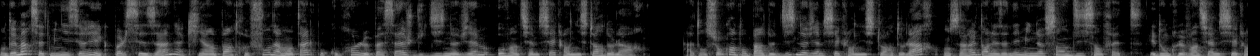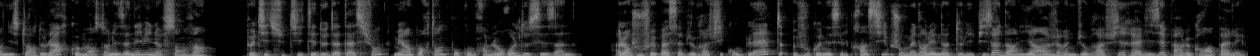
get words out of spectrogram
On démarre cette mini-série avec Paul Cézanne, qui est un peintre fondamental pour comprendre le passage du 19e au 20e siècle en histoire de l'art. Attention, quand on parle de 19e siècle en histoire de l'art, on s'arrête dans les années 1910 en fait. Et donc le 20e siècle en histoire de l'art commence dans les années 1920. Petite subtilité de datation, mais importante pour comprendre le rôle de Cézanne. Alors je vous fais pas sa biographie complète, vous connaissez le principe, je vous mets dans les notes de l'épisode un lien vers une biographie réalisée par le Grand Palais.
